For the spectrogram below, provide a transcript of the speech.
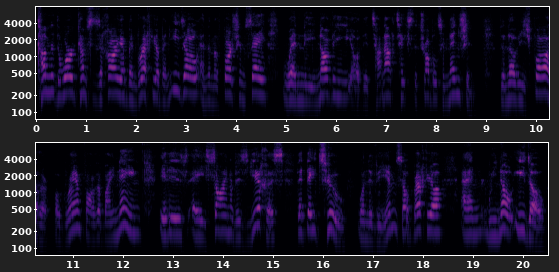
come, the word comes to Zechariah ben Brechia ben Ido, and the Mefarshim say when the Navi or the Tanakh takes the trouble to mention the Navi's father or grandfather by name, it is a sign of his yichus that they too were Nevi'im. So Brechia, and we know Ido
